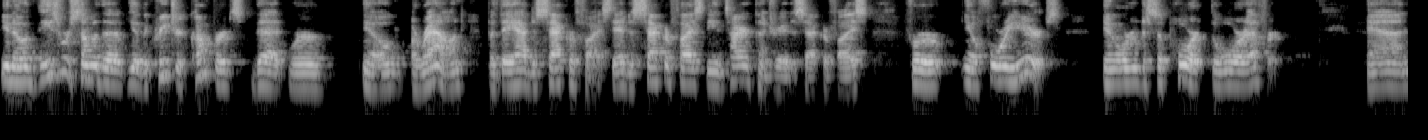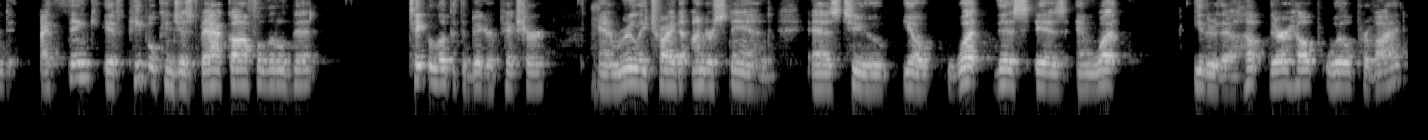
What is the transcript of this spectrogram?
you know these were some of the you know the creature comforts that were you know around but they had to sacrifice. They had to sacrifice. The entire country had to sacrifice for you know four years in order to support the war effort. And I think if people can just back off a little bit, take a look at the bigger picture, and really try to understand as to you know what this is and what either their help, their help will provide,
